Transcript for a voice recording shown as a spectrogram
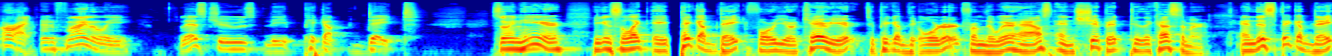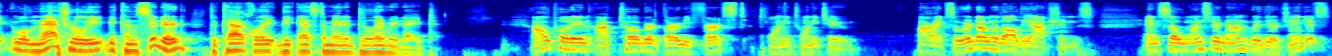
All right, and finally, let's choose the pickup date. So in here, you can select a pickup date for your carrier to pick up the order from the warehouse and ship it to the customer. And this pickup date will naturally be considered to calculate the estimated delivery date. I'll put in October 31st, 2022. All right, so we're done with all the options. And so once you're done with your changes,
